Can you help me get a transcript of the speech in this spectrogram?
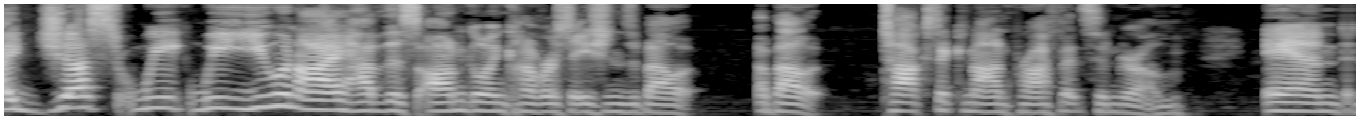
I just we we you and I have this ongoing conversations about about toxic nonprofit syndrome and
